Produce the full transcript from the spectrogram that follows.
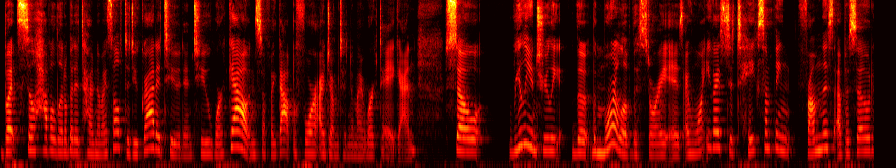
but still have a little bit of time to myself to do gratitude and to work out and stuff like that before I jumped into my workday again. So really and truly the the moral of this story is I want you guys to take something from this episode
